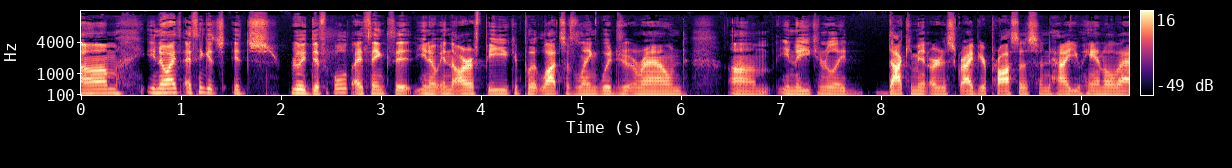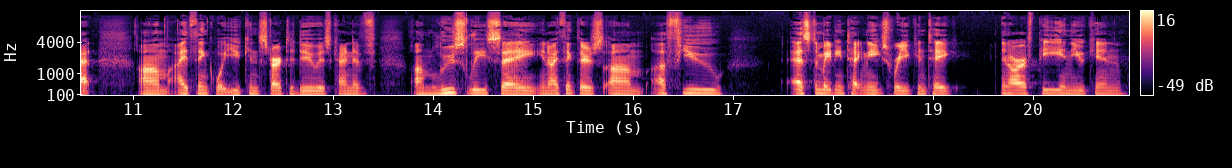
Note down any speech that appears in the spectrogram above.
Um, you know, I, I, think it's it's really difficult. I think that you know in the RFP you can put lots of language around. Um, you know, you can really document or describe your process and how you handle that. Um, I think what you can start to do is kind of um, loosely say, you know, I think there's um, a few estimating techniques where you can take an RFP and you can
